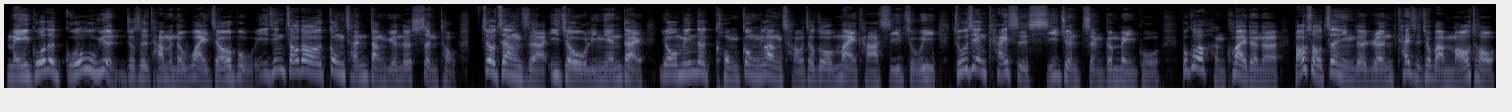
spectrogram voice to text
美国的国务院就是他们的外交部，已经遭到了共产党员的渗透。就这样子啊，一九五零年代有名的恐共浪潮叫做麦卡锡主义，逐渐开始席卷整个美国。不过很快的呢，保守阵营的人开始就把矛头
